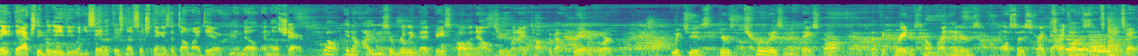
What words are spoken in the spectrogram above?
they, they actually believe you when you say that there's no such thing as a dumb idea, and they'll and they'll share. Well, you know, I use a really bad baseball analogy when I talk about creative work, which is there's a truism in baseball that the greatest home run hitters also strike out. Strike out. That's right.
